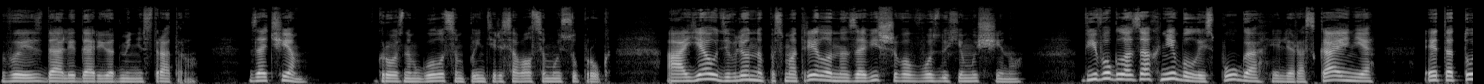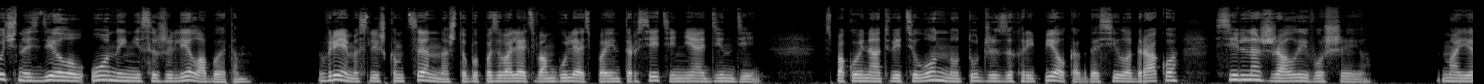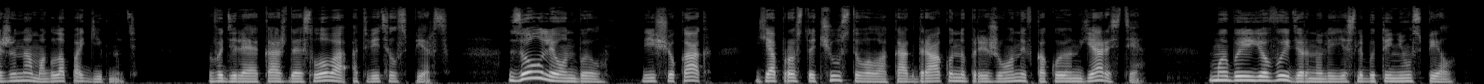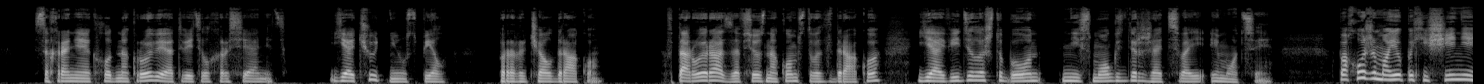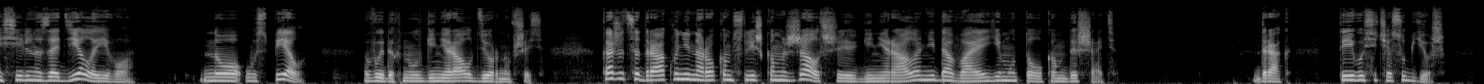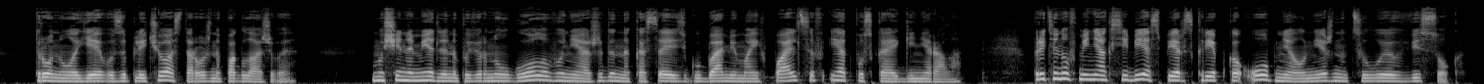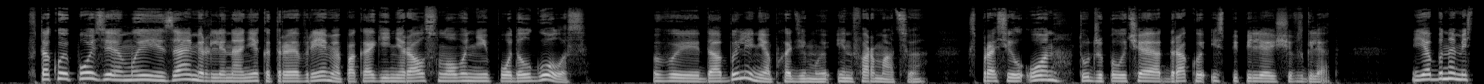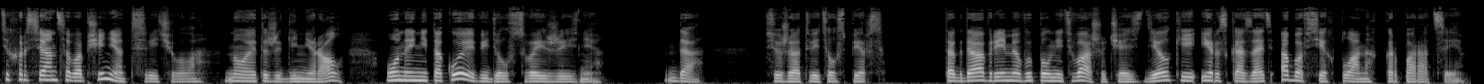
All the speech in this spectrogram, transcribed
«Вы сдали Дарью администратору. Зачем?» — грозным голосом поинтересовался мой супруг, а я удивленно посмотрела на зависшего в воздухе мужчину. В его глазах не было испуга или раскаяния. Это точно сделал он и не сожалел об этом. Время слишком ценно, чтобы позволять вам гулять по интерсети не один день. Спокойно ответил он, но тут же захрипел, когда сила Драко сильно сжала его шею. Моя жена могла погибнуть. Выделяя каждое слово, ответил Сперс. Зол ли он был? Еще как. Я просто чувствовала, как Драко напряжен и в какой он ярости. Мы бы ее выдернули, если бы ты не успел. Сохраняя хладнокровие, ответил харсианец. «Я чуть не успел», — прорычал Драко. Второй раз за все знакомство с Драко я видела, чтобы он не смог сдержать свои эмоции. Похоже, мое похищение сильно задело его. Но успел, — выдохнул генерал, дернувшись. Кажется, Драку ненароком слишком сжал шею генерала, не давая ему толком дышать. «Драк, ты его сейчас убьешь. Тронула я его за плечо, осторожно поглаживая. Мужчина медленно повернул голову, неожиданно касаясь губами моих пальцев и отпуская генерала. Притянув меня к себе, Сперс крепко обнял, нежно целуя в висок. В такой позе мы и замерли на некоторое время, пока генерал снова не подал голос. «Вы добыли необходимую информацию?» — спросил он, тут же получая от Драко испепеляющий взгляд. Я бы на месте харсианца вообще не отсвечивала, но это же генерал, он и не такое видел в своей жизни. Да, все же ответил Сперс. Тогда время выполнить вашу часть сделки и рассказать обо всех планах корпорации.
